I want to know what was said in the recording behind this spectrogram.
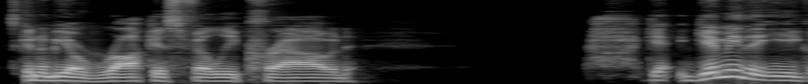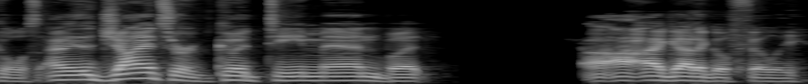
It's going to be a raucous Philly crowd. G- give me the Eagles. I mean, the Giants are a good team, man, but I, I got to go Philly.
